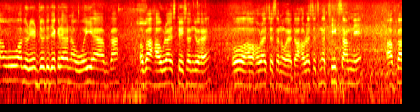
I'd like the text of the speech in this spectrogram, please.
वो अब रेट जो जो देख रहे हो ना, वही है आपका। आपका हावड़ा स्टेशन जो है, वो हावड़ा स्टेशन वो है। तो हावड़ा स्टेशन का ठीक सामने आपका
